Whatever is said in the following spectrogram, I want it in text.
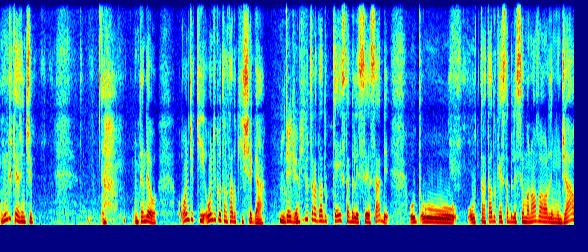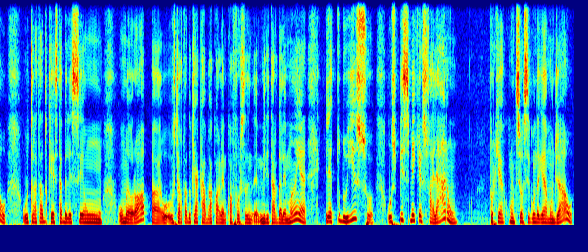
Onde que a gente. Entendeu? Onde que, onde que o tratado quis chegar? Entendi. O que, que o tratado quer estabelecer, sabe? O, o, o tratado quer estabelecer uma nova ordem mundial, o tratado quer estabelecer um, uma Europa, o, o tratado quer acabar com a, com a força militar da Alemanha. Ele é tudo isso? Os peacemakers falharam? Porque aconteceu a Segunda Guerra Mundial?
